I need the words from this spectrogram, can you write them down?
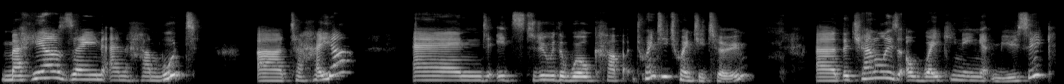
Maher Zain and Humood uh, Tahayya. And it's to do with the World Cup 2022. Uh, the channel is Awakening Music.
